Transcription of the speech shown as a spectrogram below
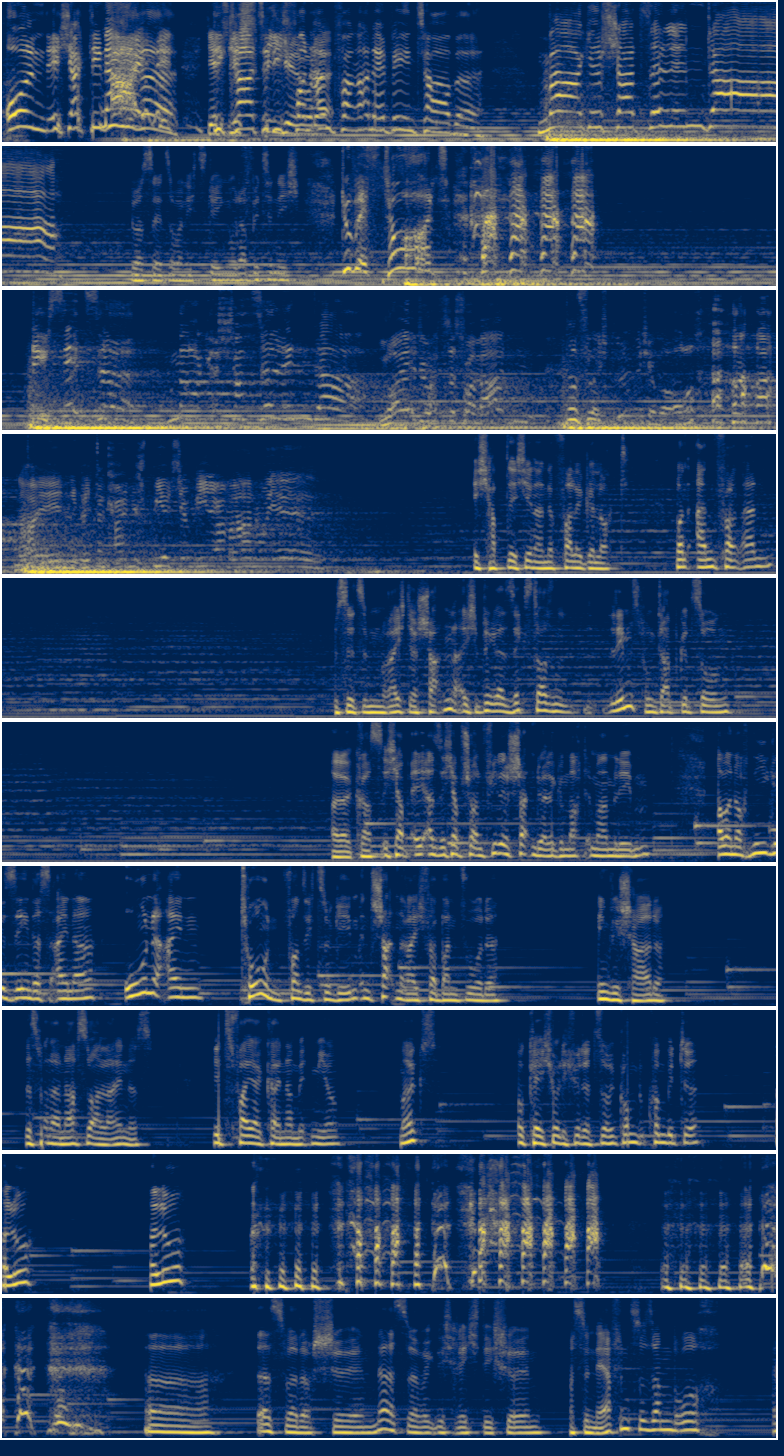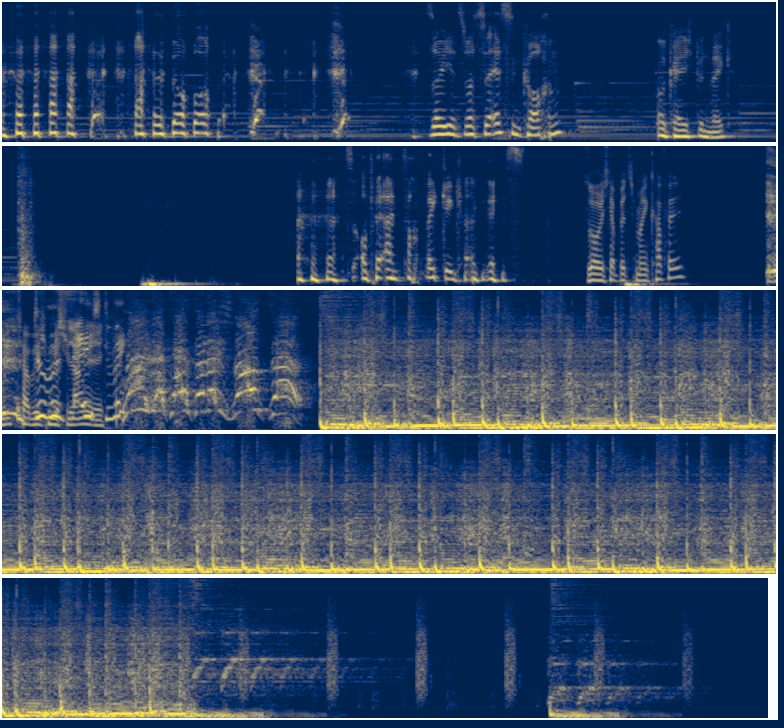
Und ich aktiviere Nein! die Karte, die ich Spiegel, von oder? Anfang an erwähnt habe. Magischer Zylinder! Du hast da jetzt aber nichts gegen, oder? Bitte nicht. Du bist tot! Ich sitze! Magischer Zylinder! Leute, du hast es verraten! Na, vielleicht lüge ich aber auch. Nein, bitte keine Spielchen wieder, Manuel! Ich hab dich in eine Falle gelockt. Von Anfang an. Bist du jetzt im Reich der Schatten? Ich hab dir gerade 6000 Lebenspunkte abgezogen. Alter, krass. Ich hab, ey, also ich habe schon viele Schattenduelle gemacht in meinem Leben. Aber noch nie gesehen, dass einer, ohne einen Ton von sich zu geben, ins Schattenreich verbannt wurde. Irgendwie schade. Dass man danach so allein ist. Jetzt feiert keiner mit mir. Max? Okay, ich hol dich wieder zurück. Komm, komm bitte. Hallo? Hallo? ah, das war doch schön. Das war wirklich richtig schön. Hast du Nervenzusammenbruch? Hallo? Soll ich jetzt was zu essen kochen? Okay, ich bin weg. Als ob er einfach weggegangen ist. So, ich habe jetzt meinen Kaffee. Ich Du mich bist lange echt weg. Nein, jetzt hast du eine Schnauze!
